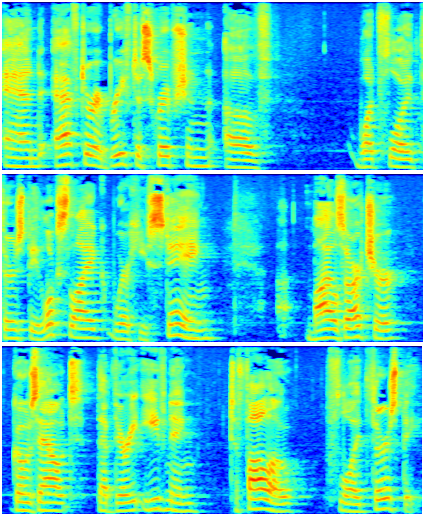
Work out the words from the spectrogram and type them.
And after a brief description of what Floyd Thursby looks like, where he's staying, uh, Miles Archer goes out that very evening to follow Floyd Thursby.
